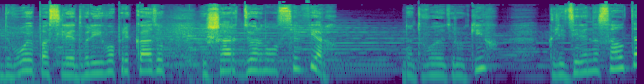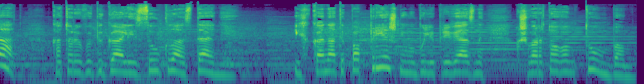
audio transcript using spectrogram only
Двое последовали его приказу, и шар дернулся вверх. Но двое других глядели на солдат, которые выбегали из-за угла здания. Их канаты по-прежнему были привязаны к швартовым тумбам.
